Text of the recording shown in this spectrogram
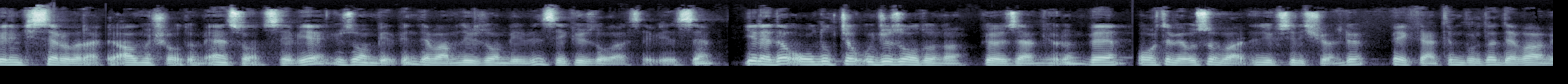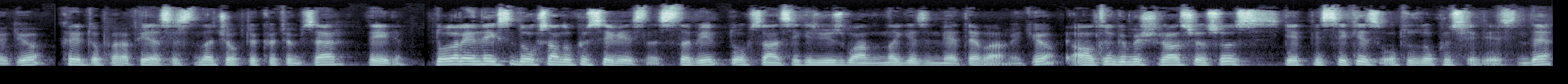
Benim kişisel olarak almış olduğum en son seviye 111 bin, devamlı 111 bin 800 dolar seviyesi. Yine de oldukça ucuz olduğunu gözlemliyorum ve orta ve uzun vadeli yükseliş yönlü beklentim burada devam ediyor. Kripto para piyasasında çok da kötümser değilim. Dolar endeksi 99 seviyesinde stabil 98-100 bandında gezinmeye devam ediyor. Altın gümüş rasyosu 78-39 seviyesinde.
